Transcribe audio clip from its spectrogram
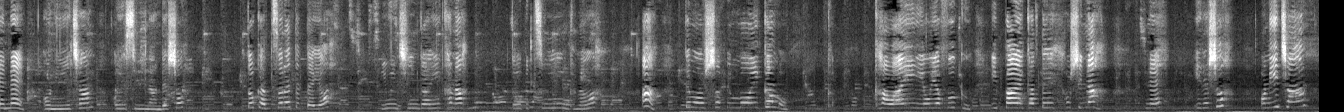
えねえお兄ちゃんお休みなんでしょ？どっか連れてってよ。友人がいいかな？動物いいかな？あでもショッピングもいいかも。かかわいいお洋服いっぱい買ってほしいな。ねいいでしょ？お兄ちゃん。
